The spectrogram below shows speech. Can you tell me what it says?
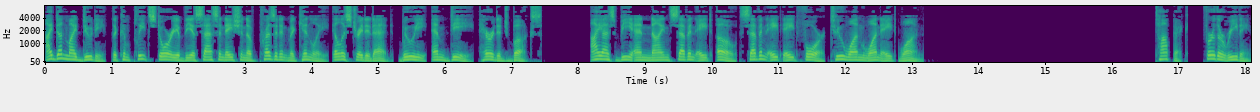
I Done My Duty, The Complete Story of the Assassination of President McKinley Illustrated ed., Bowie, M.D., Heritage Books. ISBN 978-0-7884-2118-1. Further reading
